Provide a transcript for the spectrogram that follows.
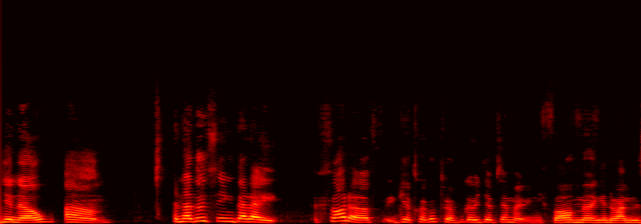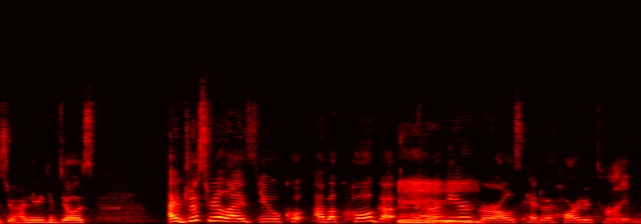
you know um another thing that i thought of igihe twari turavuga bijya by'amauniforme you know amuzura n'ibiki byose i just realized yuko abakobwa Mm. curvier girls had a harder time.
